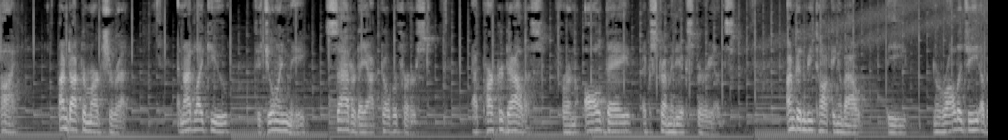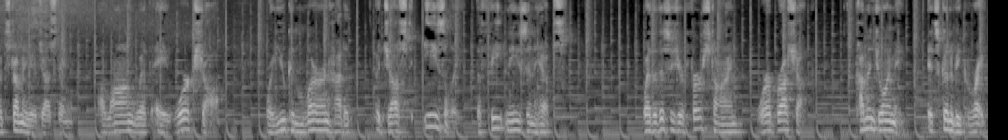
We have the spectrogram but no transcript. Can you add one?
Hi, I'm Dr. Mark Charrette, and I'd like you to join me Saturday, October 1st at Parker Dallas for an all-day extremity experience. I'm going to be talking about the neurology of extremity adjusting along with a workshop where you can learn how to adjust easily the feet, knees, and hips. Whether this is your first time or a brush up, come and join me. It's going to be great.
